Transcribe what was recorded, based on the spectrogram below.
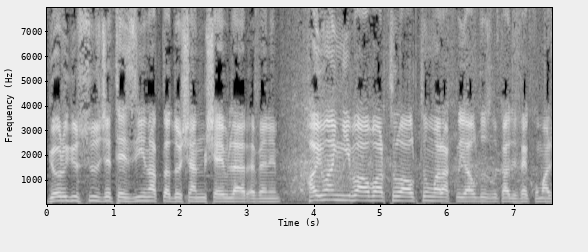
görgüsüzce tezyinatla döşenmiş evler efendim. Hayvan gibi abartılı altın varaklı, yaldızlı kadife kumaş,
